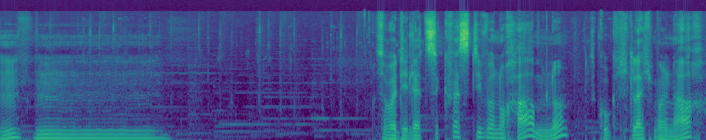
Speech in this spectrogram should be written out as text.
Hm, hm. Ist aber die letzte Quest, die wir noch haben, ne? Das gucke ich gleich mal nach.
